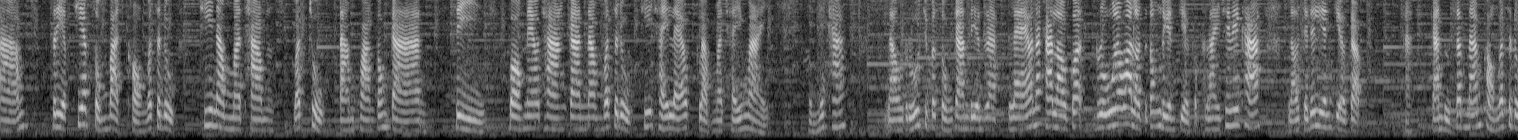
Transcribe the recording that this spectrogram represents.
3. เปรียบเทียบสมบัติของวัสดุที่นำมาทำวัตถุตามความต้องการ 4. บอกแนวทางการนำวัสดุที่ใช้แล้วกลับมาใช้ใหม่ เห็นไหมคะ เรารู้จุดประสงค์การเรียนแล้วนะคะ เราก็รู้แล้วว่าเราจะต้องเรียนเกี่ยวกับอะไรใช่ไหมคะ เราจะได้เรียนเกี่ยวกับการดูดซับน้ำของวัสดุ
